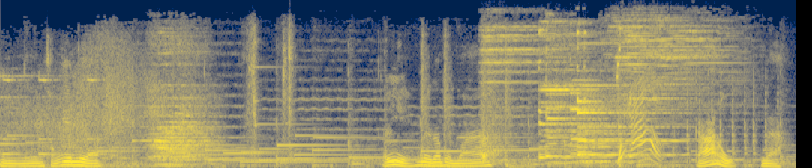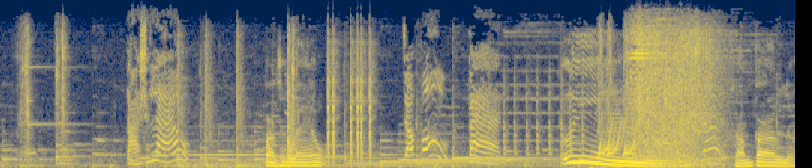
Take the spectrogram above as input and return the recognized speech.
อืมสองเอ็มเลยเหรอเฮ้ยเมื่อไหร่ตามผมวะเก้า เก้าน่ะตาฉันแล้วตามฉันแล้วดับเบิลแปดเอ้ยสามตาเลยเหรอ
